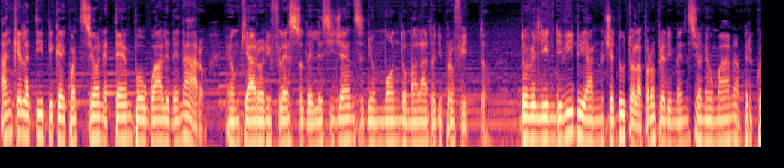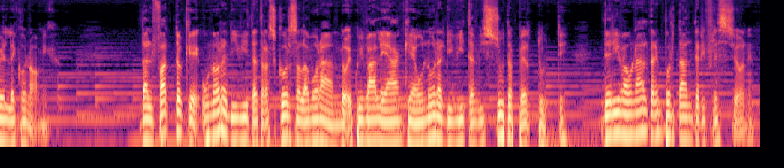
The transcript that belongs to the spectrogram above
Anche la tipica equazione tempo uguale denaro è un chiaro riflesso delle esigenze di un mondo malato di profitto, dove gli individui hanno ceduto la propria dimensione umana per quella economica. Dal fatto che un'ora di vita trascorsa lavorando equivale anche a un'ora di vita vissuta per tutti, deriva un'altra importante riflessione.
